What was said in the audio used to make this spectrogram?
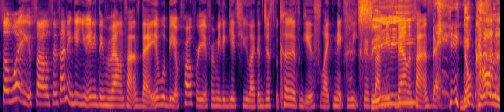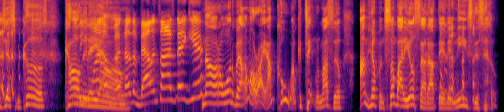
So what? So since I didn't get you anything for Valentine's Day, it would be appropriate for me to get you like a just because gift like next week since I See? missed Valentine's Day. Don't call it a just because. Call it you a want um, another Valentine's Day gift? No, I don't want to. Val. I'm all right. I'm cool. I'm content with myself. I'm helping somebody else out out there that needs this help.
